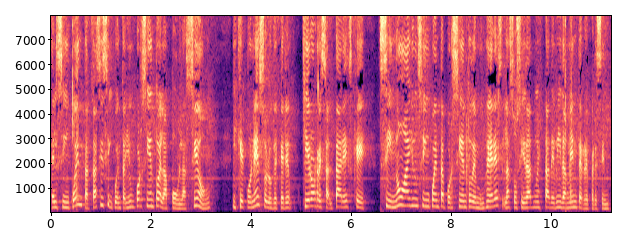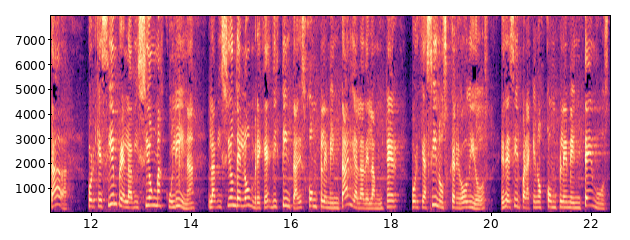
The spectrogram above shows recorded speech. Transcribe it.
el 50, casi 51% de la población, y que con eso lo que quiero resaltar es que si no hay un 50% de mujeres, la sociedad no está debidamente representada, porque siempre la visión masculina, la visión del hombre que es distinta, es complementaria a la de la mujer, porque así nos creó Dios, es decir, para que nos complementemos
